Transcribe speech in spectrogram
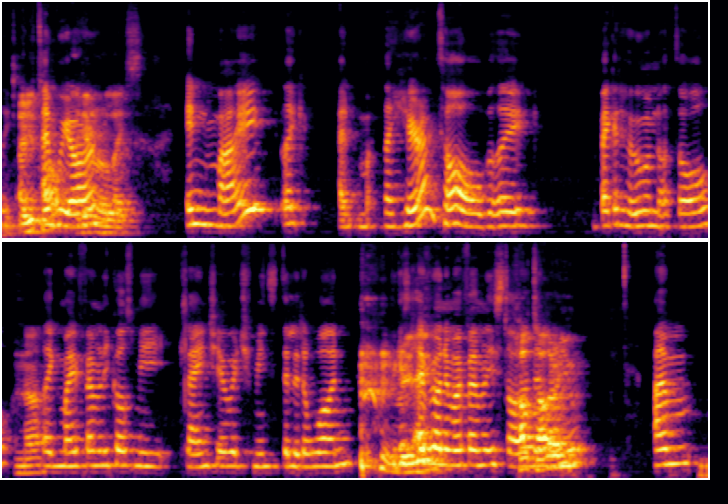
Like, Are you tall? And we are. realize. In my like, my, like here I'm tall, but like back at home I'm not tall. No. Like my family calls me Kleintje, which means the little one, because Really? everyone in my family is taller. How tall are you? I'm.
